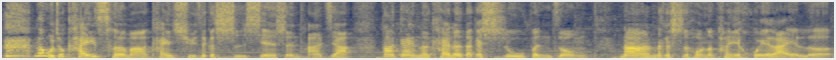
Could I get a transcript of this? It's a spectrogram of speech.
那我就开车嘛，开去这个史先生他家，大概呢开了大概十五分钟。那那个时候呢，他也回来了。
